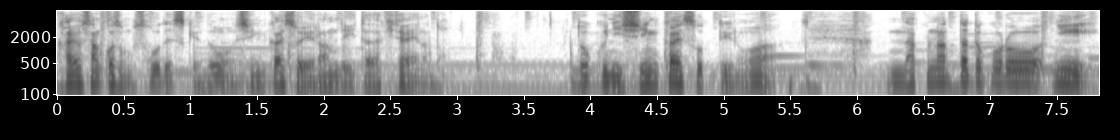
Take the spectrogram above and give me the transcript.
佳代さんこそもそうですけど深海藻を選んでいただきたいなと。特に深海藻っていうのはなくなったところに、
